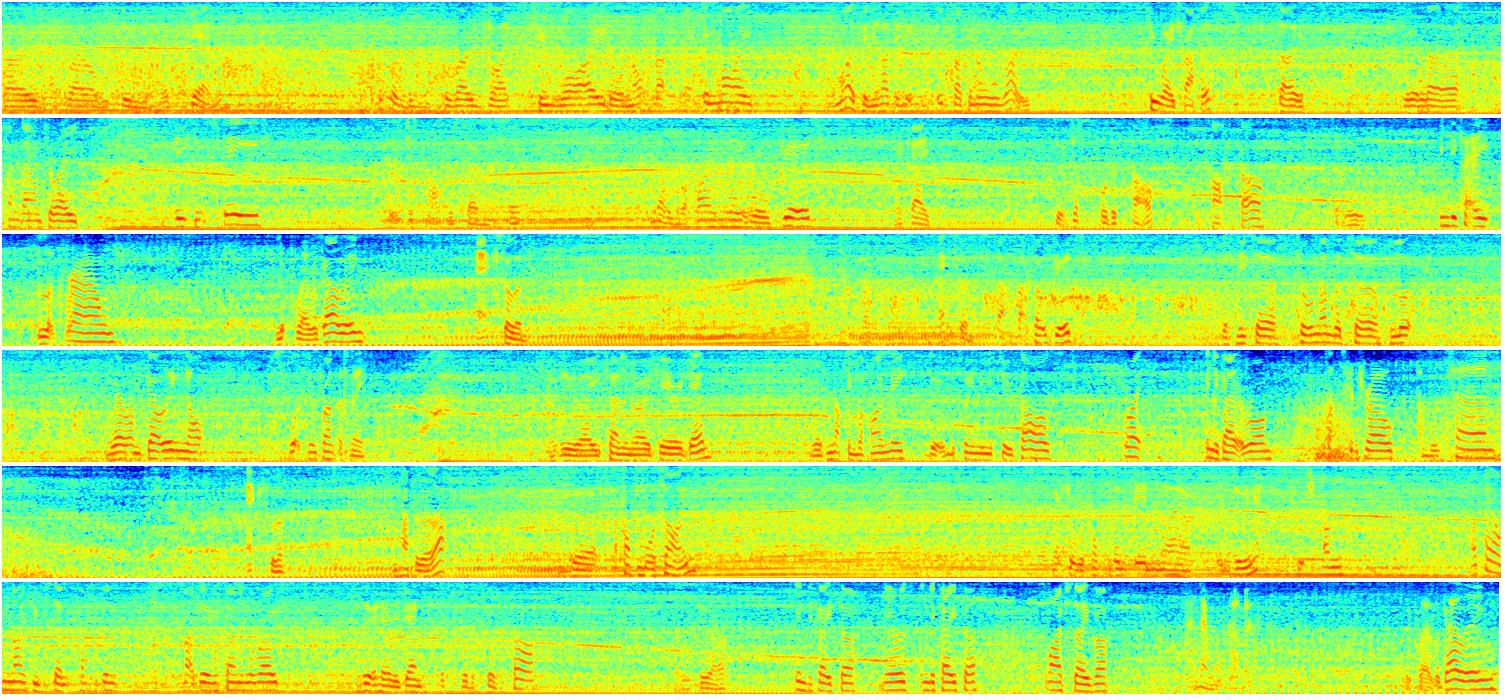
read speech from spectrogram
So this is where I'll be doing it again. I think whether the road's like too wide or not, but in my in my opinion I think it looks like a normal road. Two-way traffic. So we'll uh, come down to a decent speed. just past this turn actually. Nothing behind me, we're all good. Okay, do it just before the car, the parked car. So we'll indicate, look round, look where we're going. Excellent. Excellent, that, that felt good. Just need to, to remember to look where I'm going, not what's in front of me. I'll do a turn in the road here again. There's nothing behind me. In between these two cars. Right, indicator on, clutch control, and we'll turn. Excellent. I'm happy with that. Do it a couple more times. Sure we're confident in, uh, in doing it, which I'm, I'd say I'm 90% confident about doing a turn on the road. I'll do it here again, just before the silver car. So we'll do our indicator, mirrors, indicator, lifesaver, and then we'll go. Look where we're going.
